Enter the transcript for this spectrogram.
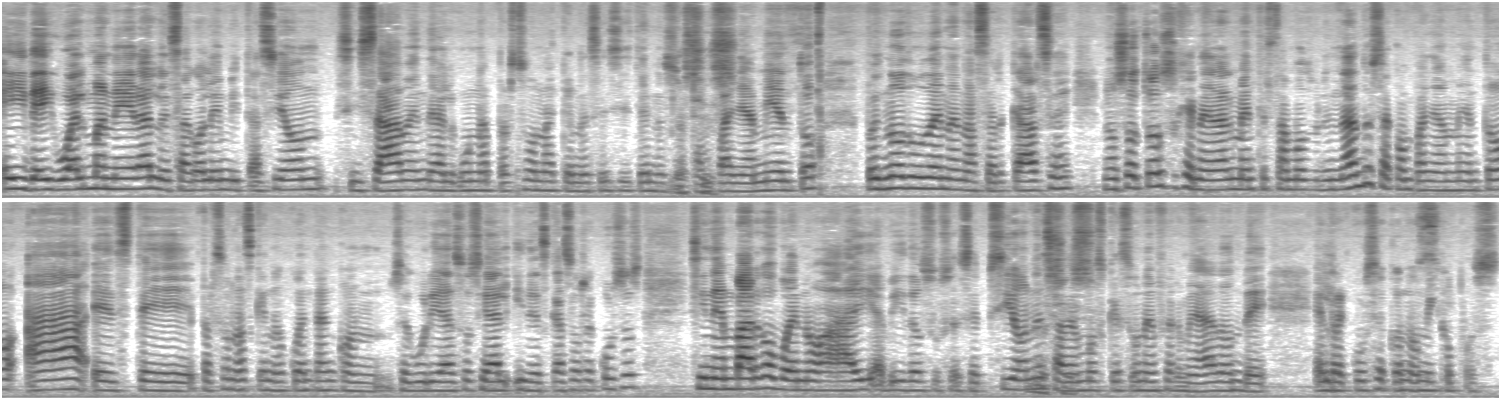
Y de igual manera les hago la invitación, si saben de alguna persona que necesite nuestro acompañamiento, pues no duden en acercarse. Nosotros generalmente estamos brindando ese acompañamiento a este, personas que no cuentan con seguridad social y de escasos recursos. Sin embargo, bueno, hay habido sus excepciones. Sabemos que es una enfermedad donde el recurso económico pues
